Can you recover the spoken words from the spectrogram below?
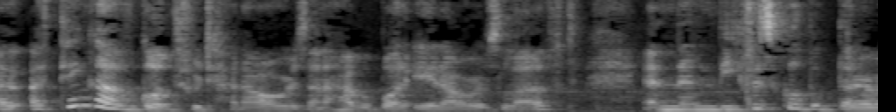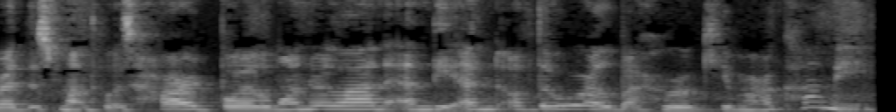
I, I think I've gone through 10 hours and I have about 8 hours left. And then the physical book that I read this month was Hard Boiled Wonderland and The End of the World by Haruki Murakami.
